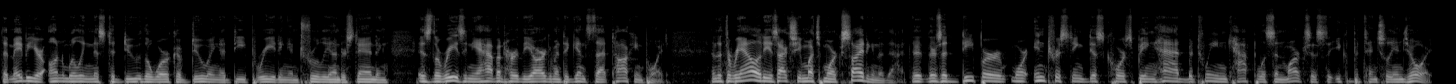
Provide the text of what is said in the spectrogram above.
That maybe your unwillingness to do the work of doing a deep reading and truly understanding is the reason you haven't heard the argument against that talking point and that the reality is actually much more exciting than that. There's a deeper, more interesting discourse being had between capitalists and Marxists that you could potentially enjoy.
